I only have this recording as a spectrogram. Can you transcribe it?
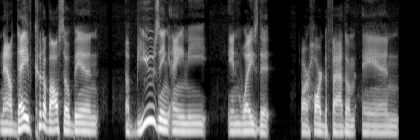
Now, Dave could have also been abusing Amy in ways that are hard to fathom and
